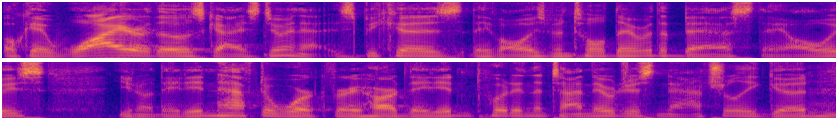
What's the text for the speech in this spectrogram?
okay, why are those guys doing that? It's because they've always been told they were the best. They always, you know, they didn't have to work very hard. They didn't put in the time. They were just naturally good. Mm-hmm.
